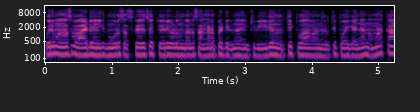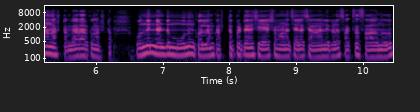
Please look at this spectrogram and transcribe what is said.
ഒരു മാസമായിട്ടും എനിക്ക് നൂറ് സബ്സ്ക്രൈബേഴ്സ് കയറിയുള്ളൂ എന്ന് പറഞ്ഞ് സങ്കടപ്പെട്ടിരുന്ന് എനിക്ക് വീഡിയോ നിർത്തിപ്പോകാന്ന് പറഞ്ഞ് നിർത്തിപ്പോയി കഴിഞ്ഞാൽ നമ്മളെക്കാണ് നഷ്ടം. വേറെ ആർക്കും നഷ്ടം. ഒന്നും രണ്ടും മൂന്നും കൊല്ലം കഷ്ടപ്പെട്ടതിന് ശേഷമാണ് ചില ചാനലുകൾ സക്സസ് ആകുന്നതും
